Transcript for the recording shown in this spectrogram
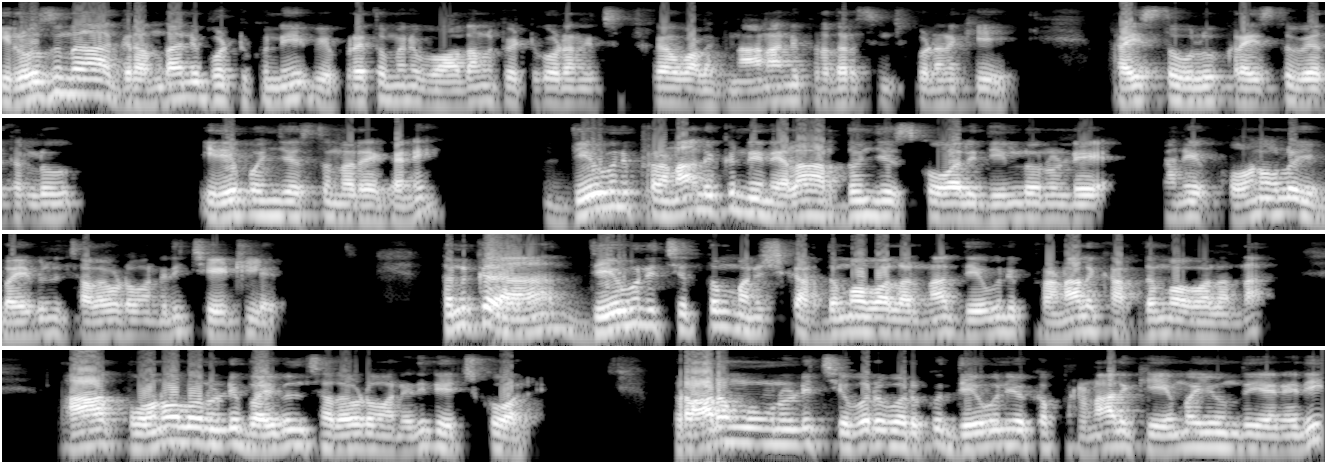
ఈ రోజున ఆ గ్రంథాన్ని పట్టుకుని విపరీతమైన వాదనలు పెట్టుకోవడానికి చక్కగా వాళ్ళ జ్ఞానాన్ని ప్రదర్శించుకోవడానికి క్రైస్తవులు క్రైస్తవేతరులు ఇదే పని చేస్తున్నారే కానీ దేవుని ప్రణాళికను నేను ఎలా అర్థం చేసుకోవాలి దీనిలో నుండే అనే కోణంలో ఈ బైబిల్ని చదవడం అనేది చేయట్లేదు. కనుక దేవుని చిత్తం మనిషికి అర్థం అవ్వాలన్నా దేవుని ప్రణాళిక అర్థం అవ్వాలన్నా ఆ కోణంలో నుండి బైబిల్ చదవడం అనేది నేర్చుకోవాలి. ప్రారంభం నుండి చివరి వరకు దేవుని యొక్క ప్రణాళిక ఏమై ఉంది అనేది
